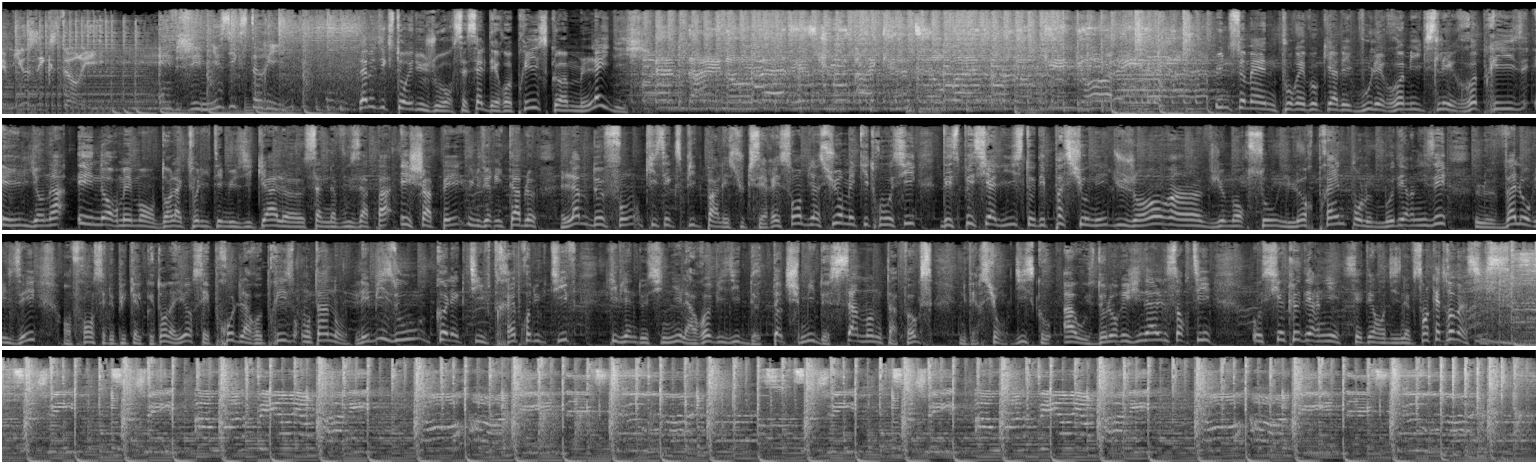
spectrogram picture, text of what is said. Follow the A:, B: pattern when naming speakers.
A: FG Music Story.
B: FG Music Story.
C: La musique story du jour, c'est celle des reprises comme Lady.
D: And I know
C: Une semaine pour évoquer avec vous les remixes, les reprises, et il y en a énormément dans l'actualité musicale. Euh, Ça ne vous a pas échappé. Une véritable lame de fond qui s'explique par les succès récents, bien sûr, mais qui trouve aussi des spécialistes, des passionnés du genre. Un vieux morceau, ils le reprennent pour le moderniser, le valoriser. En France et depuis quelques temps d'ailleurs, ces pros de la reprise ont un nom. Les Bisous, collectif très productif qui viennent de signer la revisite de Touch Me de Samantha Fox, une version disco house de l'original sortie au siècle dernier, c'était en 1986.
